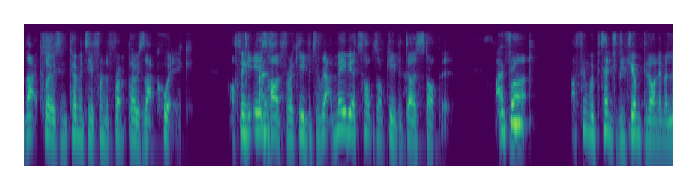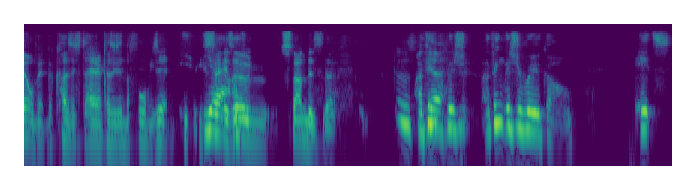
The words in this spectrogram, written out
that close and coming to you from the front post that quick, I think it is I- hard for a keeper to react. Maybe a top top keeper does stop it. I think. I think we're potentially jumping on him a little bit because it's there because he's in the form he's in. He Yeah, set his I th- own standards though. I think Yeah. the I think the Giroud goal, it's.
